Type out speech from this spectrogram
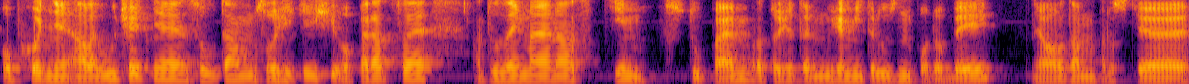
obchodně, ale účetně jsou tam složitější operace a to zejména s tím vstupem, protože ten může mít různé podoby, jo, tam prostě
